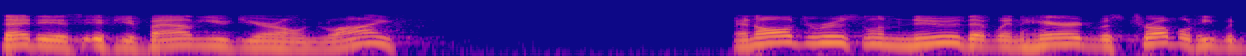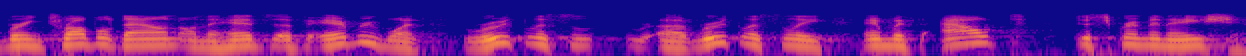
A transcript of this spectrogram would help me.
That is, if you valued your own life. And all Jerusalem knew that when Herod was troubled, he would bring trouble down on the heads of everyone, ruthless, uh, ruthlessly and without discrimination.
